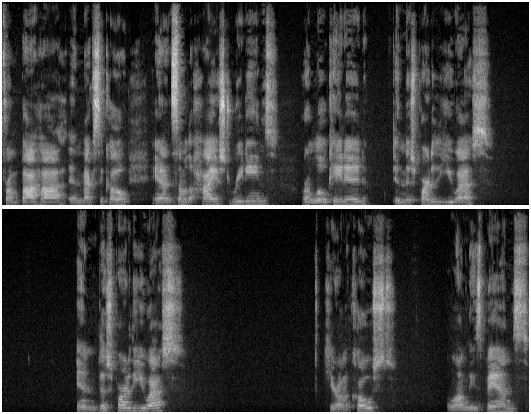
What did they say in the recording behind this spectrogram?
from Baja and Mexico and some of the highest readings are located in this part of the US in this part of the US here on the coast along these bands.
